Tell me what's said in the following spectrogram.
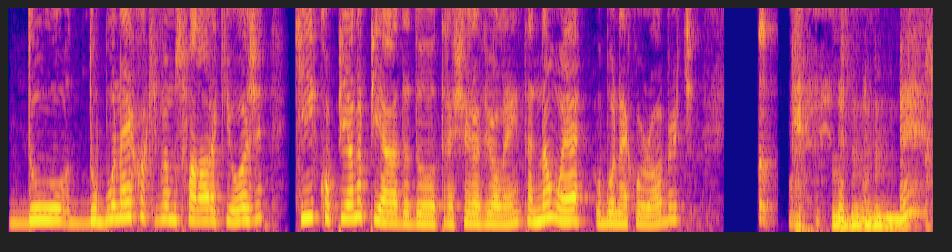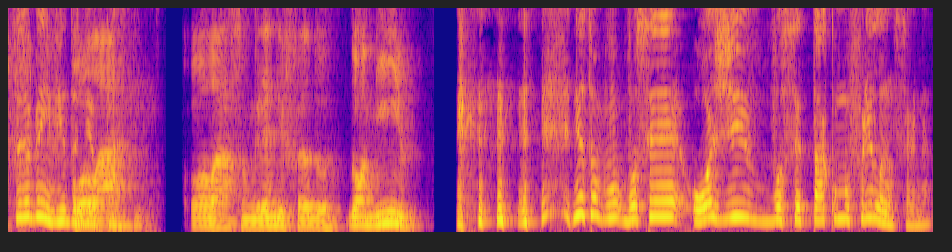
do, do boneco que vamos falar aqui hoje, que, copiando a piada do Trecheira Violenta, não é o boneco Robert. Seja bem-vindo, Olá. Olá, sou um grande fã do, do hominho. Newton. Newton, vo- você hoje você tá como freelancer, né?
